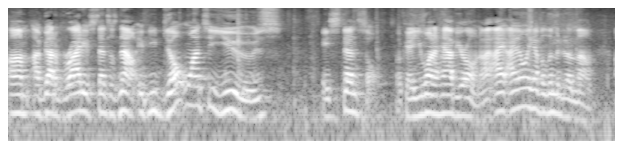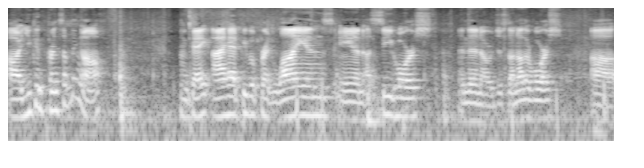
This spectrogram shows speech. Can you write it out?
um, I've got a variety of stencils. Now, if you don't want to use a stencil, okay, you want to have your own. I, I I only have a limited amount. Uh, you can print something off. Okay, I had people print lions and a seahorse, and then or just another horse. Uh,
